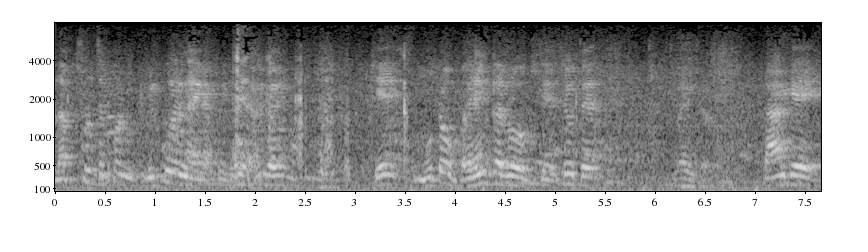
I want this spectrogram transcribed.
લપસું છે પણ બિલકુલ નહીં રાખવી એ મોટો ભયંકર રોગ છે. શું છે? કારણ કે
